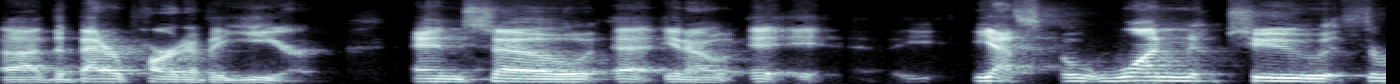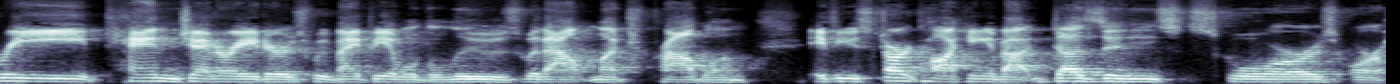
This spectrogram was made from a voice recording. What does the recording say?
uh, the better part of a year. And so uh, you know it, yes one two three ten generators we might be able to lose without much problem. If you start talking about dozens scores or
